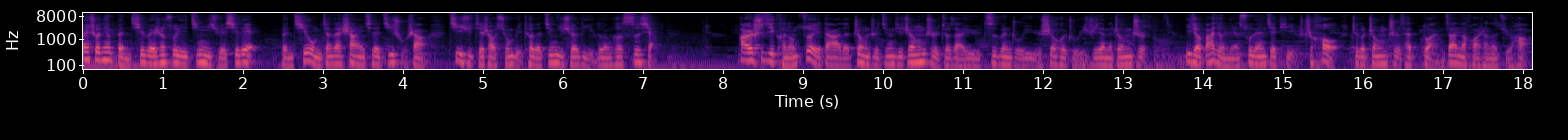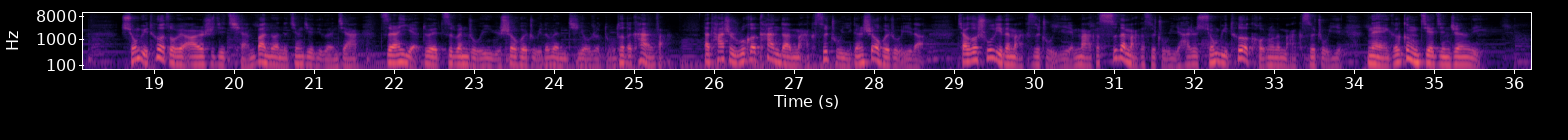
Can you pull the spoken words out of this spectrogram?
欢迎收听本期维生素 E 经济学系列。本期我们将在上一期的基础上继续介绍熊彼特的经济学理论和思想。二十世纪可能最大的政治经济争执就在于资本主义与社会主义之间的争执。一九八九年苏联解体之后，这个争执才短暂地画上了句号。熊彼特作为二十世纪前半段的经济理论家，自然也对资本主义与社会主义的问题有着独特的看法。那他是如何看待马克思主义跟社会主义的？教科书里的马克思主义、马克思的马克思主义，还是熊彼特口中的马克思主义，哪个更接近真理？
